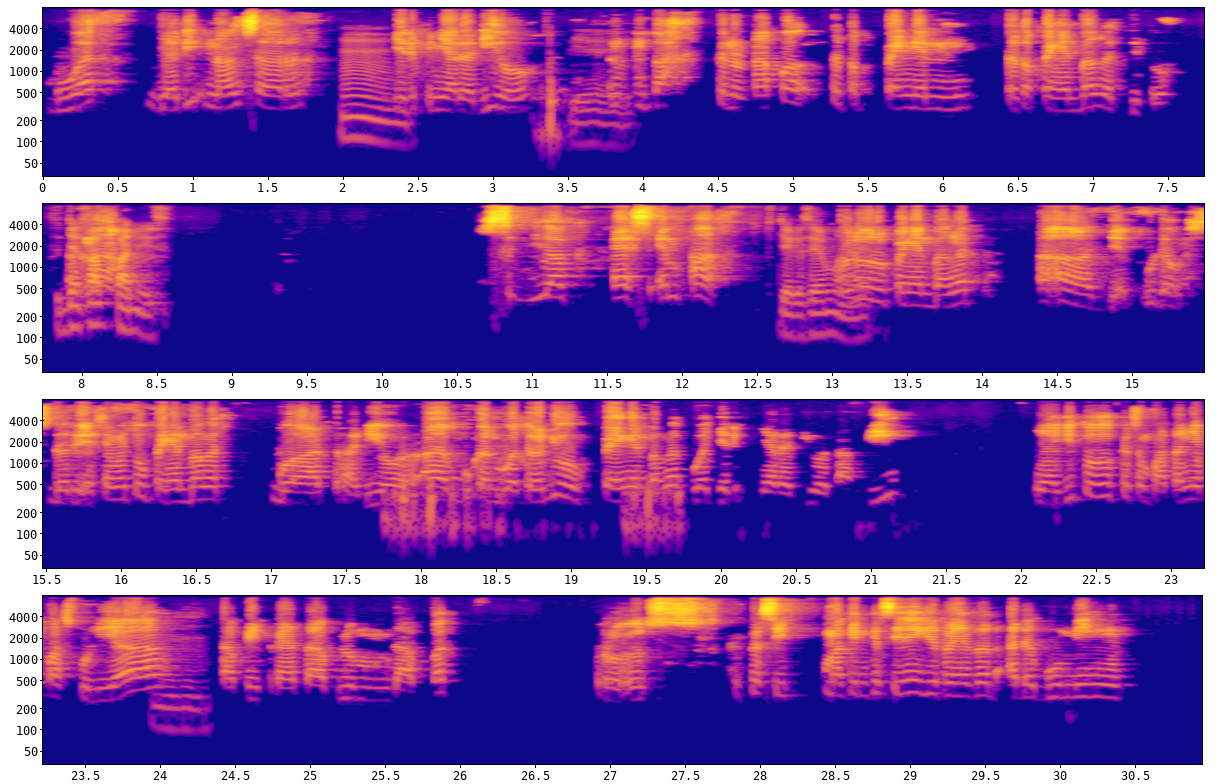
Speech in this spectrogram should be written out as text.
buat jadi announcer hmm. jadi penyiar radio Iya, iya. entah kenapa tetap pengen tetap pengen banget gitu. Sejak karena- kapan is? Sejak SMA sejak SMA gue ya? dulu pengen banget. J- udah dari SMA tuh pengen banget buat radio. Ah bukan buat radio pengen banget buat jadi penyiar radio. Tapi ya gitu kesempatannya pas kuliah Hmm. tapi ternyata belum dapat terus ke kesi- makin ke sini ternyata ada booming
